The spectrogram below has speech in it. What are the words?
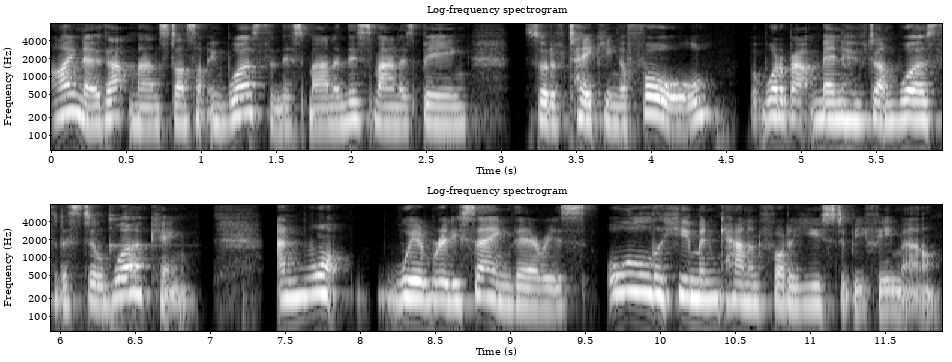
I know that man's done something worse than this man, and this man is being sort of taking a fall. But what about men who've done worse that are still working? And what we're really saying there is all the human cannon fodder used to be female.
